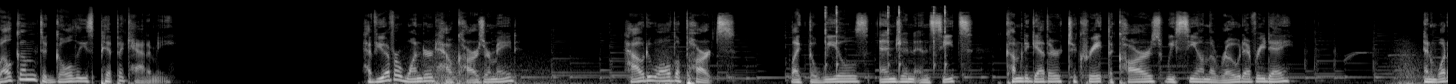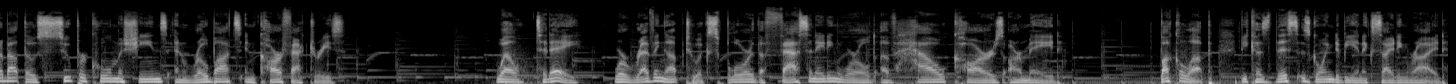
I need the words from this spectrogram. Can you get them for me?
Welcome to Goalie's Pip Academy. Have you ever wondered how cars are made? How do all the parts, like the wheels, engine, and seats, come together to create the cars we see on the road every day? And what about those super cool machines and robots in car factories? Well, today, we're revving up to explore the fascinating world of how cars are made. Buckle up, because this is going to be an exciting ride.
